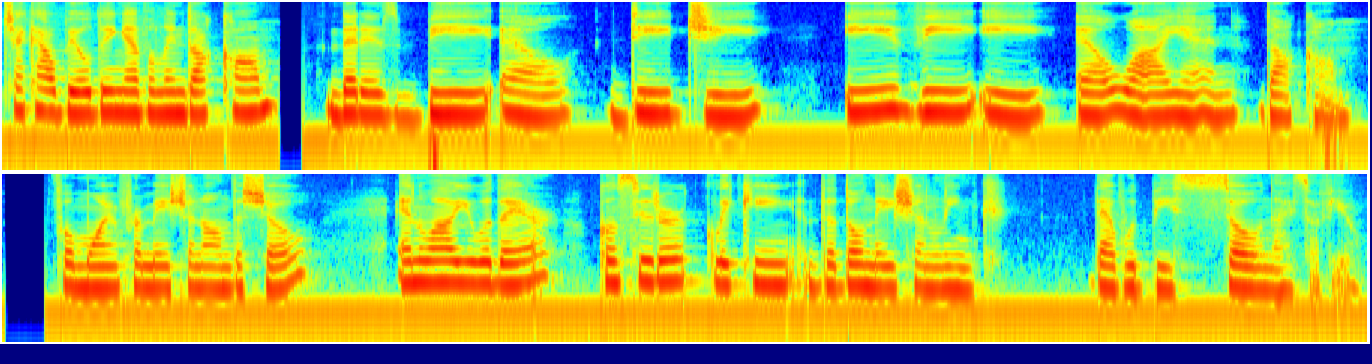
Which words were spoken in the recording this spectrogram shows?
Check out buildingevelyn.com. That is B L D G E V E L Y N.com for more information on the show. And while you were there, consider clicking the donation link. That would be so nice of you.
